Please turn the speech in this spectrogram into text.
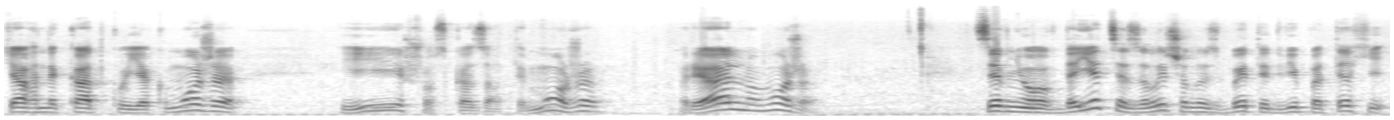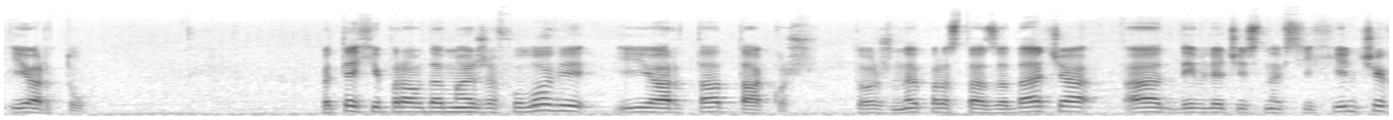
тягне катку як може. І що сказати? Може. Реально може. Це в нього вдається, залишилось бити дві петехи і арту. Петехи, правда, майже фулові, і арта також. Тож непроста задача, а дивлячись на всіх інших,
